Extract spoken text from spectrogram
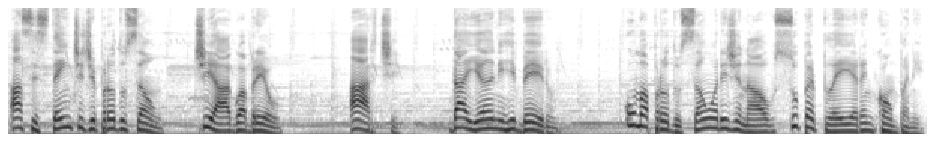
Assistente de produção: Tiago Abreu. Arte: Daiane Ribeiro. Uma produção original Super Player Company.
